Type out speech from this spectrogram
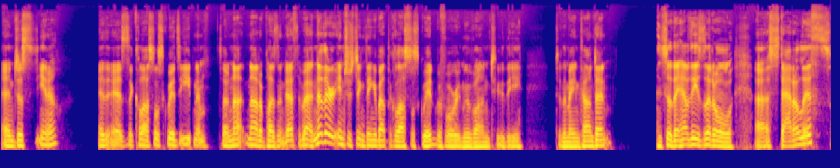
and just you know, as, as the colossal squid's eating them. So not not a pleasant death. But another interesting thing about the colossal squid before we move on to the to the main content. And so they have these little uh, statoliths.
